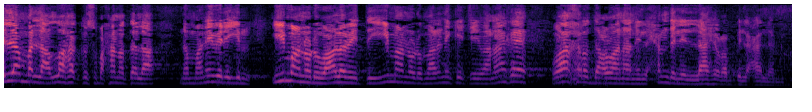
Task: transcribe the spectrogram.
எல்லாம் வல்ல அல்லாஹாக்கு சுபஹானத்தலா நம் அனைவரையும் ஈமானோடு வாழ வைத்து ஈமானோடு மரணிக்க செய்வானாக. வாஹர் தாவானில் அஹமதுல்லாஹி ரபில் ஆலமின்.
